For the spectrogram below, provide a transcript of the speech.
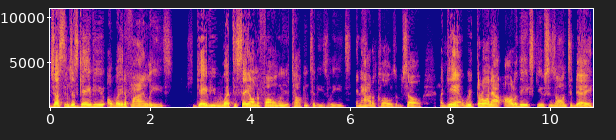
Justin just gave you a way to find leads. He gave you what to say on the phone when you're talking to these leads and how to close them. So again, we're throwing out all of the excuses on today,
